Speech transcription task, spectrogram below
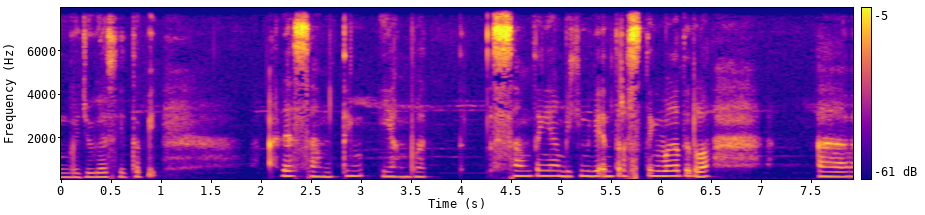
enggak juga sih tapi ada something yang buat something yang bikin dia interesting banget itu loh. Uh,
